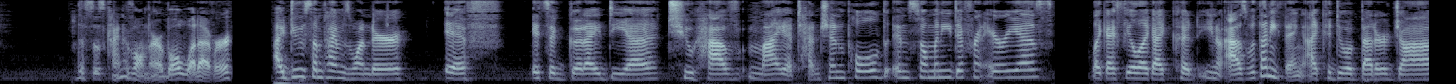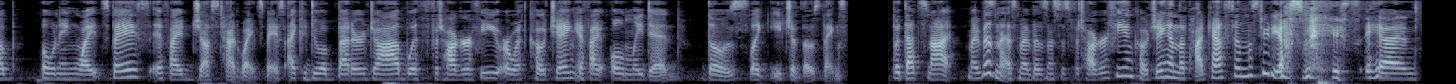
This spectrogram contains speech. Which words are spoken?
this is kind of vulnerable, whatever, I do sometimes wonder if it's a good idea to have my attention pulled in so many different areas. Like, I feel like I could, you know, as with anything, I could do a better job owning white space if I just had white space. I could do a better job with photography or with coaching if I only did those, like each of those things. But that's not my business. My business is photography and coaching and the podcast and the studio space. and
